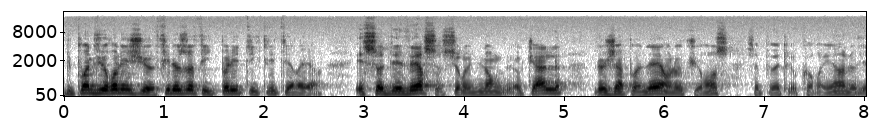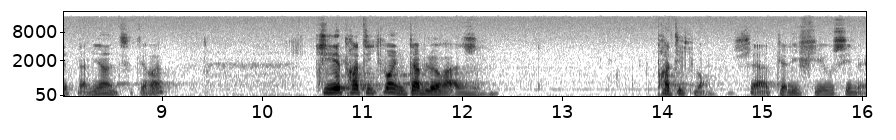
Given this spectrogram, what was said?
du point de vue religieux, philosophique, politique, littéraire, et se déverse sur une langue locale, le japonais en l'occurrence, ça peut être le coréen, le vietnamien, etc., qui est pratiquement une table rase. Pratiquement, c'est à qualifier aussi, mais.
